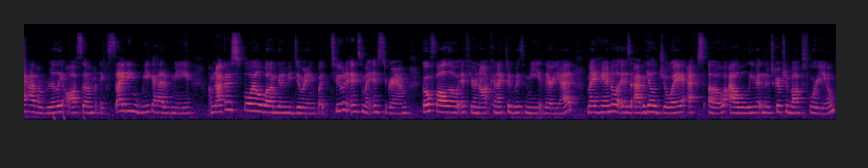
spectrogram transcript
have a really awesome, exciting week ahead of me. I'm not going to spoil what I'm going to be doing, but tune into my Instagram. Go follow if you're not connected with me there yet. My handle is Abigail Joy XO. I will leave it in the description box for you.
